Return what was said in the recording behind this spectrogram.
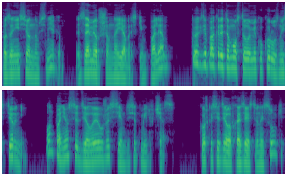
По занесенным снегом, замерзшим ноябрьским полям, кое-где покрытым остовами кукурузной стерни, он понесся, делая уже 70 миль в час. Кошка сидела в хозяйственной сумке,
